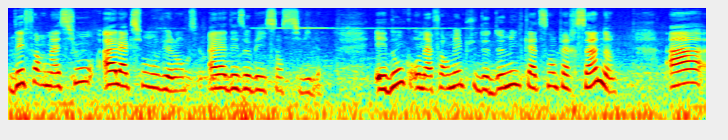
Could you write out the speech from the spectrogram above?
des formations à l'action non violente, à la désobéissance civile. Et donc on a formé plus de 2400 personnes à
